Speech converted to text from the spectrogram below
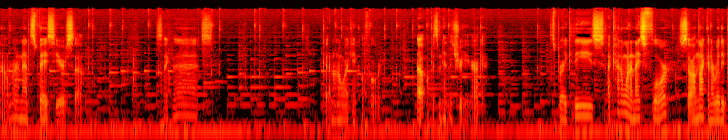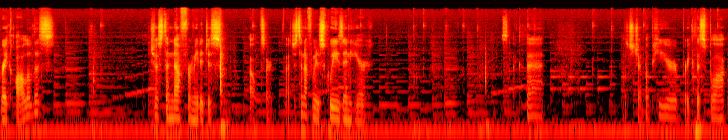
Now I'm running out of space here, so like that. Okay, I don't know why I can't go forward. Oh, guess I'm hitting the tree here. Okay. Let's break these. I kind of want a nice floor, so I'm not going to really break all of this. Just enough for me to just... Oh, sorry. Uh, just enough for me to squeeze in here. Just like that. I'll just jump up here, break this block,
